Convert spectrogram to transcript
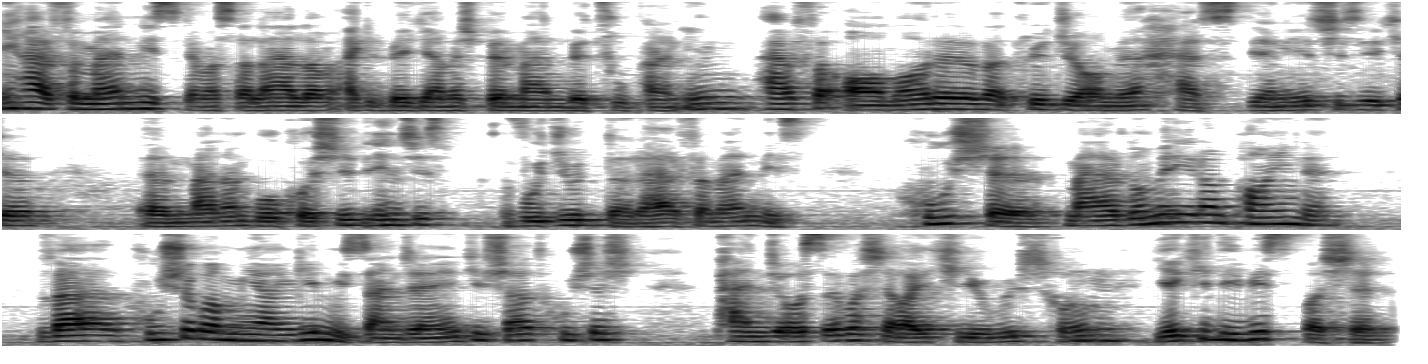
این حرف من نیست که مثلا الان اگه بگمش به من به توپن. این حرف آماره و توی جامعه هست. یعنی یه چیزیه که منم بکشید این چیز وجود داره. حرف من نیست. هوش مردم ایران پایینه و هوش با میانگین میسنجن. یعنی یکی شاید هوشش 53 باشه آیکیوش خب؟ یکی 200 باشه.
